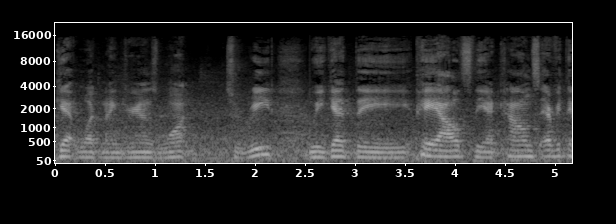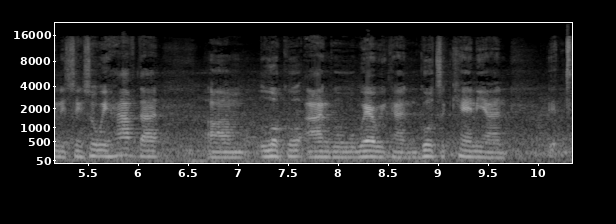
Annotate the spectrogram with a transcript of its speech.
get what Nigerians want to read. We get the payouts, the accounts, everything is saying. So we have that um, local angle where we can go to Kenya and it,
